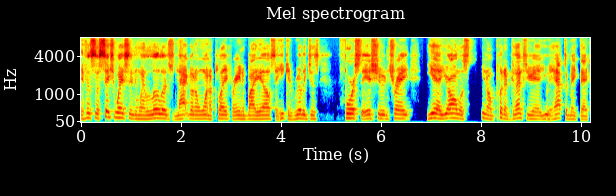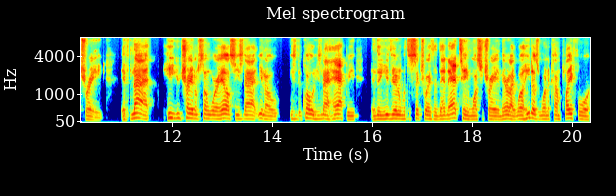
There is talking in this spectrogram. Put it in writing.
If it's a situation when Lillard's not going to want to play for anybody else and he can really just force the issue and trade, yeah, you're almost you know, put a gun to your head, you have to make that trade. If not, he you trade him somewhere else. He's not, you know, he's the quote, he's not happy. And then you're dealing with the situation that that team wants to trade, and they're like, well, he doesn't want to come play for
